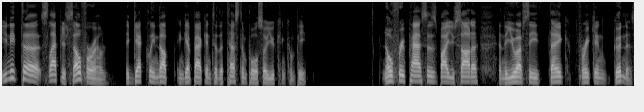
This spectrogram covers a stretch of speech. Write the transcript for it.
you need to slap yourself around and get cleaned up and get back into the testing pool so you can compete. No free passes by USADA and the UFC. Thank freaking goodness.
